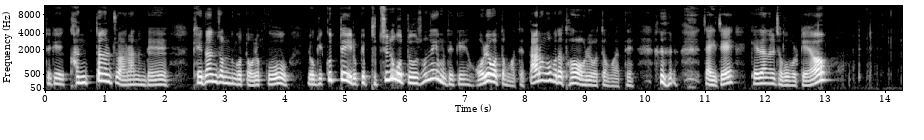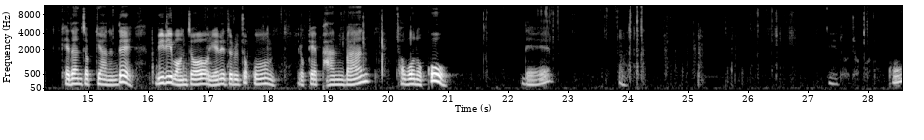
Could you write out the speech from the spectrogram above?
되게 간단할 줄 알았는데 계단 접는 것도 어렵고 여기 끝에 이렇게 붙이는 것도 선생님은 되게 어려웠던 것 같아. 다른 것보다 더 어려웠던 것 같아. 자, 이제 계단을 접어 볼게요. 계단 접기 하는데 미리 먼저 얘네들을 조금 이렇게 반반 접어 놓고 네. 얘도 접어 놓고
